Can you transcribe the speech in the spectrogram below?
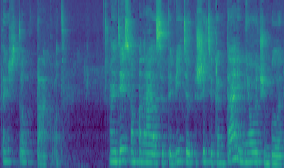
Так что так вот. Надеюсь, вам понравилось это видео. Пишите комментарии. Мне очень было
